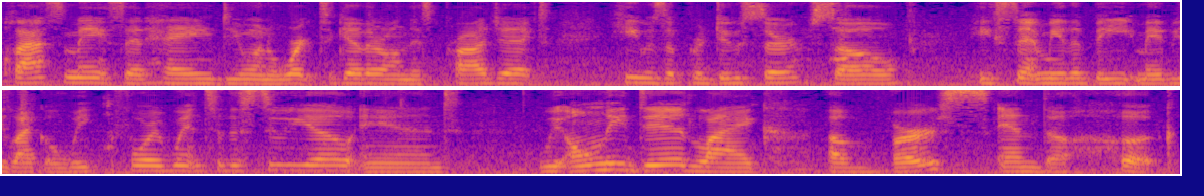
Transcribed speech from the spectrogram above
classmate said, "Hey, do you want to work together on this project?" He was a producer, so he sent me the beat maybe like a week before we went to the studio, and we only did like a verse and the hook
